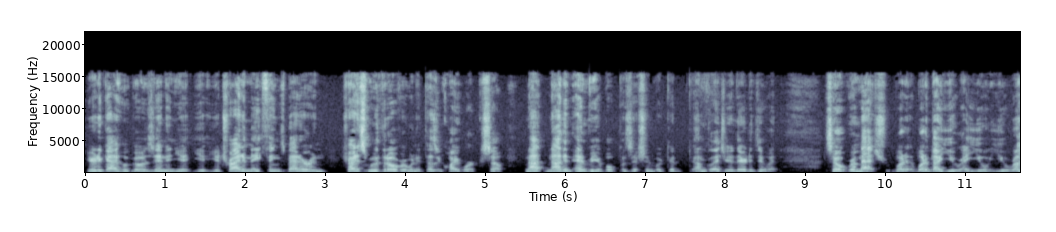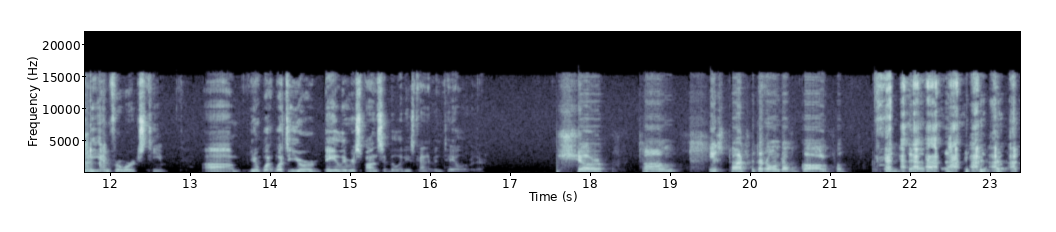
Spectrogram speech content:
you're the guy who goes in and you, you you try to make things better and try to smooth it over when it doesn't quite work. So not not an enviable position, but good. I'm glad you're there to do it. So Ramesh, what what about you? Right, you you run the InfraWorks team. Um, you know, what what do your daily responsibilities kind of entail over there? Sure. Um, it starts with a round of golf. And that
